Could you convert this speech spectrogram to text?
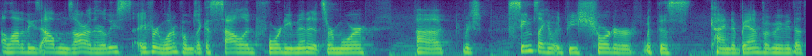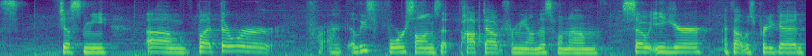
a lot of these albums are. They're at least every one of them is like a solid forty minutes or more, uh, which seems like it would be shorter with this kind of band, but maybe that's just me. Um, but there were at least four songs that popped out for me on this one. Um, so eager, I thought was pretty good.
